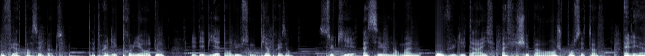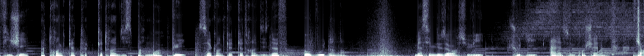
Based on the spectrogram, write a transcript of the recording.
offert par cette box. D'après les premiers retours, les débits attendus sont bien présents, ce qui est assez normal au vu des tarifs affichés par Orange pour cette offre. Elle est affichée à 34,90 par mois, puis 54,99 au bout d'un an. Merci de nous avoir suivis. Je vous dis à la semaine prochaine. Ciao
